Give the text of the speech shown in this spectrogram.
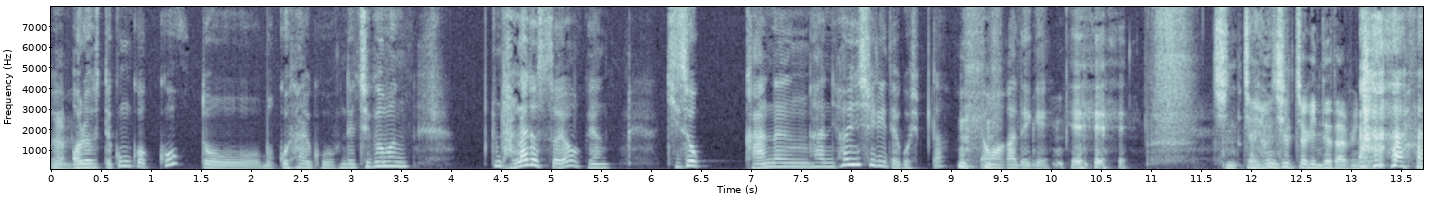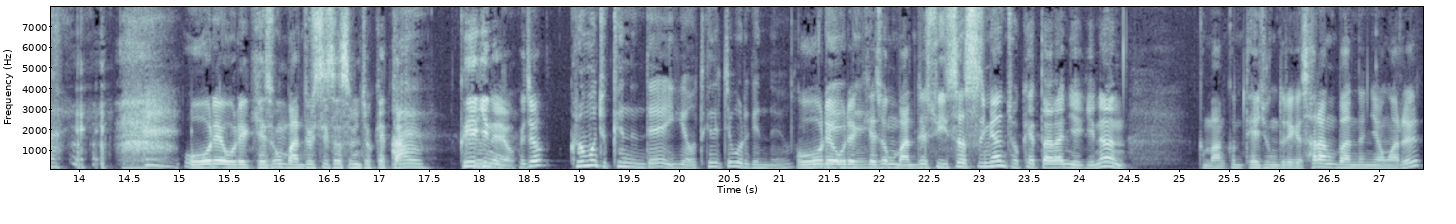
음. 어렸을 때 꿈꿨고 또 먹고 살고. 근데 지금은 좀 달라졌어요. 그냥 지속 가능한 현실이 되고 싶다. 영화가 내게. 진짜 현실적인 대답이네요. 오래오래 계속 만들 수 있었으면 좋겠다. 아유, 그 얘기네요. 그죠? 그러면 좋겠는데 이게 어떻게 될지 모르겠네요. 오래오래 네, 네. 계속 만들 수 있었으면 좋겠다라는 얘기는 그만큼 대중들에게 사랑받는 영화를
